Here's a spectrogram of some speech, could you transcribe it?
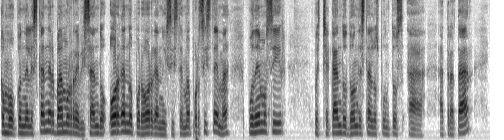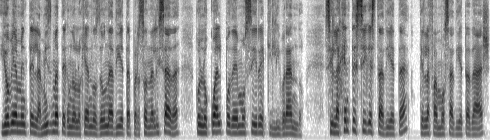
como con el escáner vamos revisando órgano por órgano y sistema por sistema, podemos ir pues checando dónde están los puntos a, a tratar y obviamente la misma tecnología nos da una dieta personalizada, con lo cual podemos ir equilibrando. Si la gente sigue esta dieta, que es la famosa dieta DASH,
